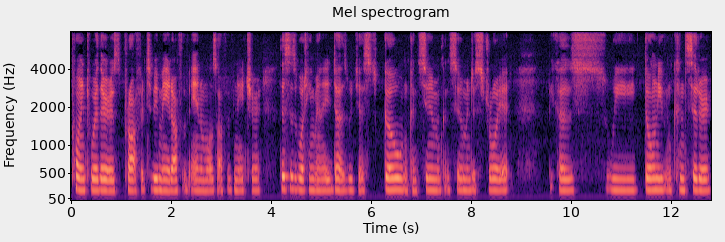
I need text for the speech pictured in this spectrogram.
point where there is profit to be made off of animals, off of nature. This is what humanity does. We just go and consume and consume and destroy it because we don't even consider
